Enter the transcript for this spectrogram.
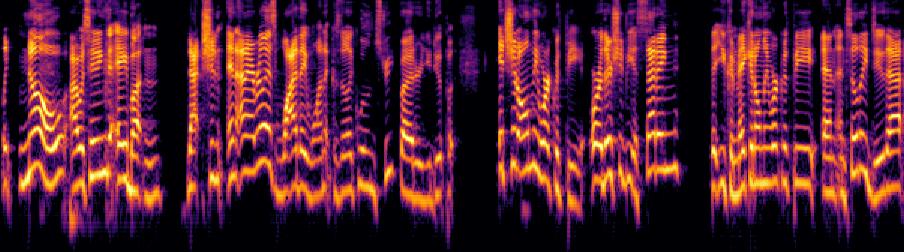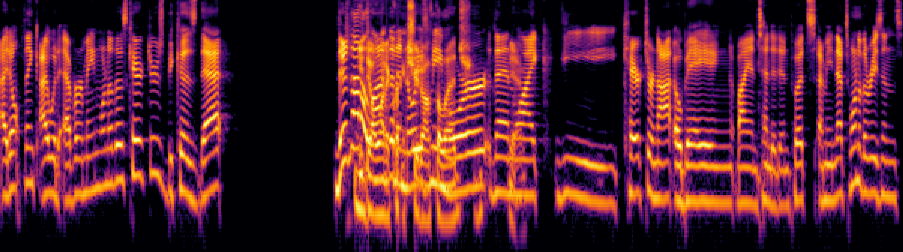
Like, no, I was hitting the A button. That shouldn't, and, and I realize why they want it because they're like, well, in Street Fighter you do it, but it should only work with B, or there should be a setting that you can make it only work with B. And until they do that, I don't think I would ever main one of those characters because that there's not You a lot that annoys me more than Yeah. like the character not obeying my intended inputs. I mean, that's one of the reasons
